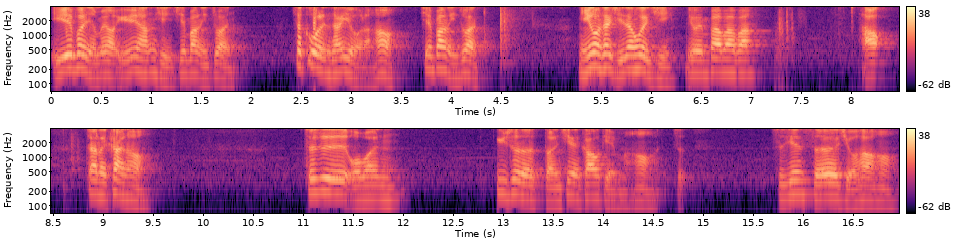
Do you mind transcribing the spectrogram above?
一月份有没有？元月行情先帮你赚，这过年才有了哈，先帮你赚，年后才启动会期六元八八八，好再来看哈，这是我们预测的短线高点嘛哈，这时间十二月九号哈，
